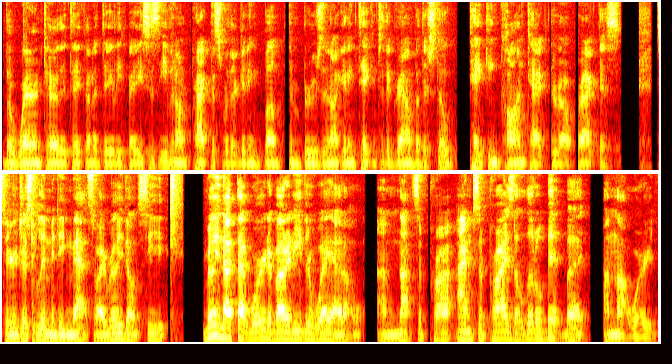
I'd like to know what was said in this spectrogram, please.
the wear and tear they take on a daily basis, even on practice where they're getting bumped and bruised. They're not getting taken to the ground, but they're still taking contact throughout practice. So you're just limiting that. So I really don't see really not that worried about it either way. I don't I'm not surprised I'm surprised a little bit, but I'm not worried.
